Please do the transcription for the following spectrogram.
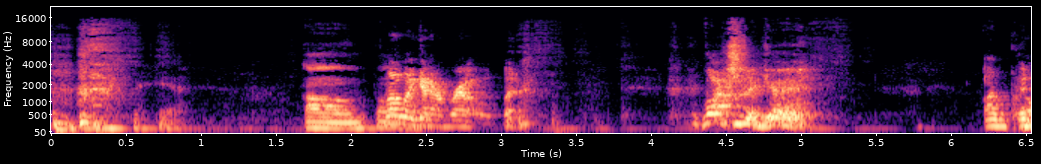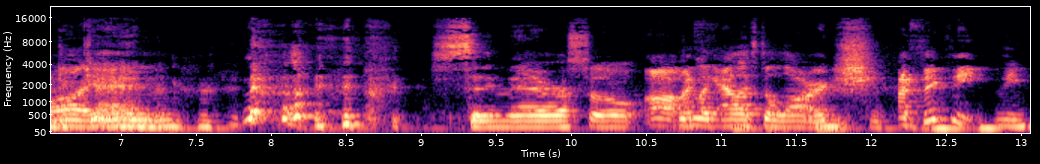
Yeah. Um, but Not like in a row, but watch it again. I'm crying. Sitting there, so uh, I, like Alex DeLarge. I think the the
